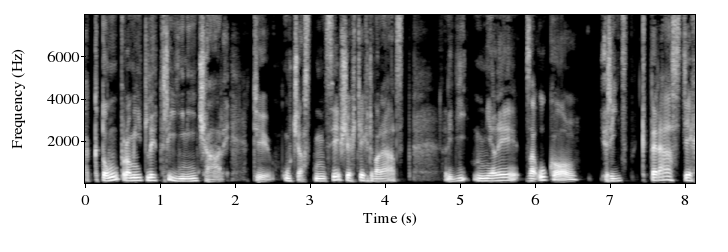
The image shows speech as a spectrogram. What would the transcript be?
a k tomu promítli tři jiný čáry. Ti účastníci, všech těch 12 lidí, měli za úkol říct, která z těch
